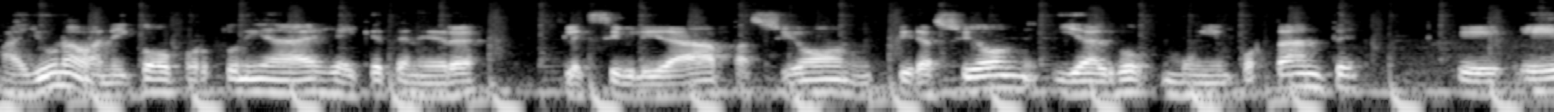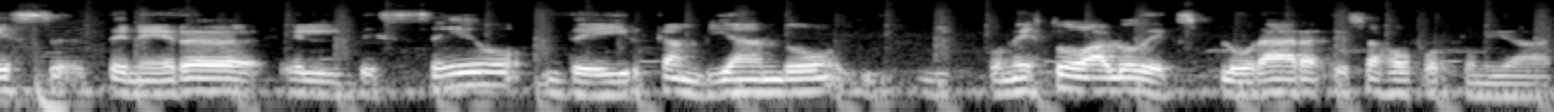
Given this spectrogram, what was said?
hay un abanico de oportunidades y hay que tener flexibilidad, pasión, inspiración y algo muy importante, que es tener eh, el deseo de ir cambiando y con esto hablo de explorar esas oportunidades.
